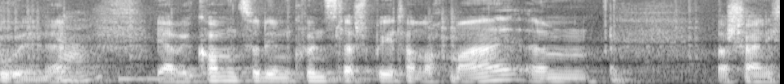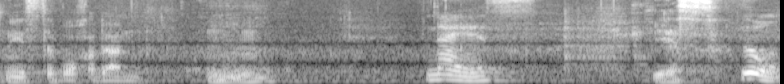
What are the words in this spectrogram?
Cool, ne? Ja. Ja, wir kommen zu dem Künstler später nochmal. Ähm, wahrscheinlich nächste Woche dann. Nice. Yes. So,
